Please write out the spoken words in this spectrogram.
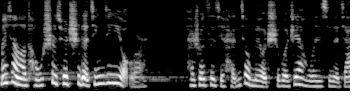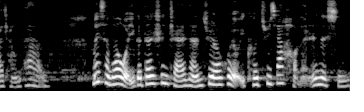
没想到同事却吃得津津有味。他说自己很久没有吃过这样温馨的家常菜了。没想到我一个单身宅男居然会有一颗居家好男人的心，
